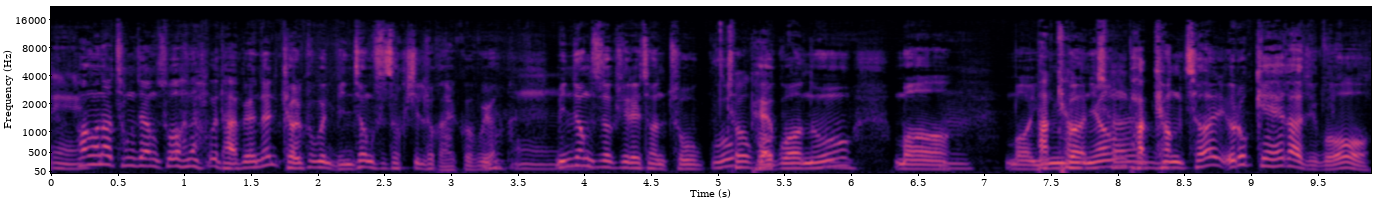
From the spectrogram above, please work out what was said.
예. 황운하 청장 소환하고 나면은 결국은 민정수석실로 갈 거고요. 음. 민정수석실에 전 조국, 조국. 백원우, 뭐, 음. 뭐 박형철. 윤건영, 박형철 이렇게 해가지고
